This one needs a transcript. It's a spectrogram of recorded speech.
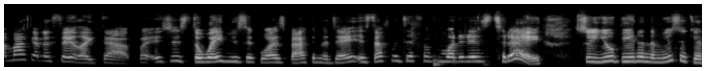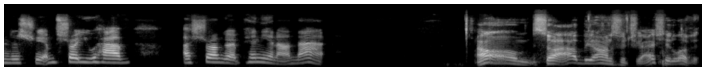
I'm not gonna say it like that, but it's just the way music was back in the day is definitely different from what it is today. So you being in the music industry, I'm sure you have a stronger opinion on that. Um, so I'll be honest with you, I actually love it.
